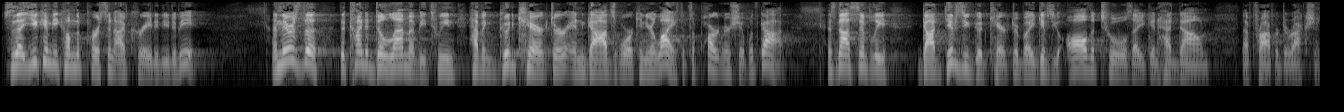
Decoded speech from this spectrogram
so that you can become the person I've created you to be. And there's the, the kind of dilemma between having good character and God's work in your life. It's a partnership with God. It's not simply God gives you good character, but He gives you all the tools that you can head down that proper direction.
